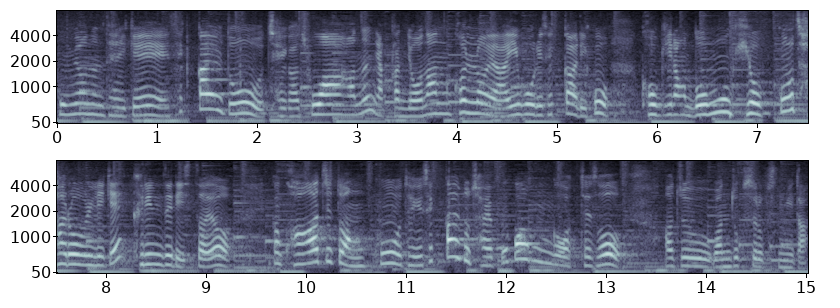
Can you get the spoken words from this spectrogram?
보면은 되게 색깔도 제가 좋아하는 약간 연한 컬러의 아이보리 색깔이고 거기랑 너무 귀엽고 잘 어울리게 그림들이 있어요. 약간 과하지도 않고 되게 색깔도 잘 뽑아온 것 같아서 아주 만족스럽습니다.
